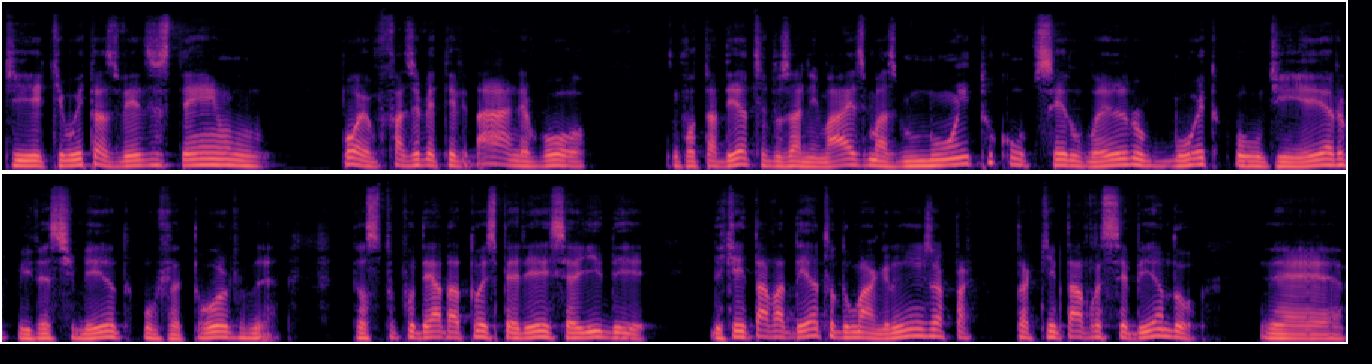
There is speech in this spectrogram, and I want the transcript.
que, que muitas vezes tem um, pô, eu vou fazer veterinária, eu vou, eu vou estar dentro dos animais, mas muito com o ser humano, muito com o dinheiro, com investimento, com o retorno, né. Então, se tu puder dar a tua experiência aí de, de quem estava dentro de uma granja para quem estava recebendo, é,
